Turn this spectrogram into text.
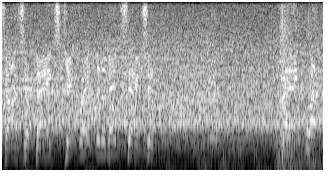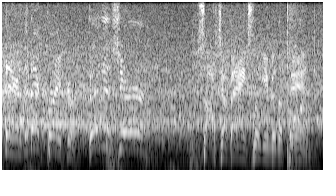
Sasha Banks kick right to the midsection. Bankrupt there, the neck breaker. Finisher. Sasha Banks looking for the pin.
